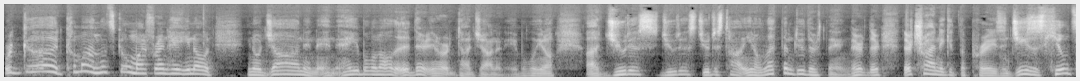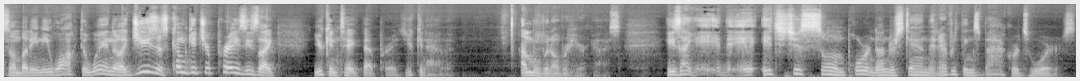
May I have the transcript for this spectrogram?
We're good. Come on, let's go, my friend. Hey, you know, you know, John and, and Abel and all that. They're, or not John and Abel. You know, uh, Judas, Judas, Judas. You know, let them do their thing. They're they're they're trying to get the praise. And Jesus healed somebody, and he walked away. And they're like, Jesus, come get your praise. He's like, you can take that praise. You can have it. I'm moving over here, guys. He's like, it, it, it's just so important to understand that everything's backwards, warriors.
